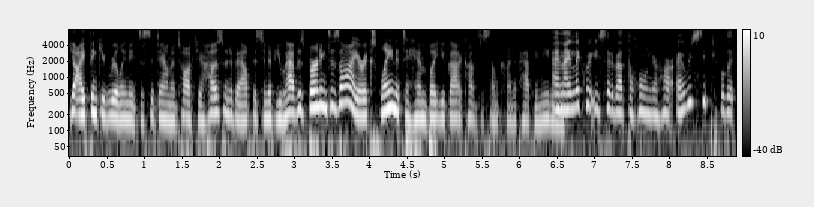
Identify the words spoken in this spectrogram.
yeah, I think you really need to sit down and talk to your husband about this. And if you have this burning desire, explain it to him. But you got to come to some kind of happy meeting. And I like what you said about the hole in your heart. I always see people that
